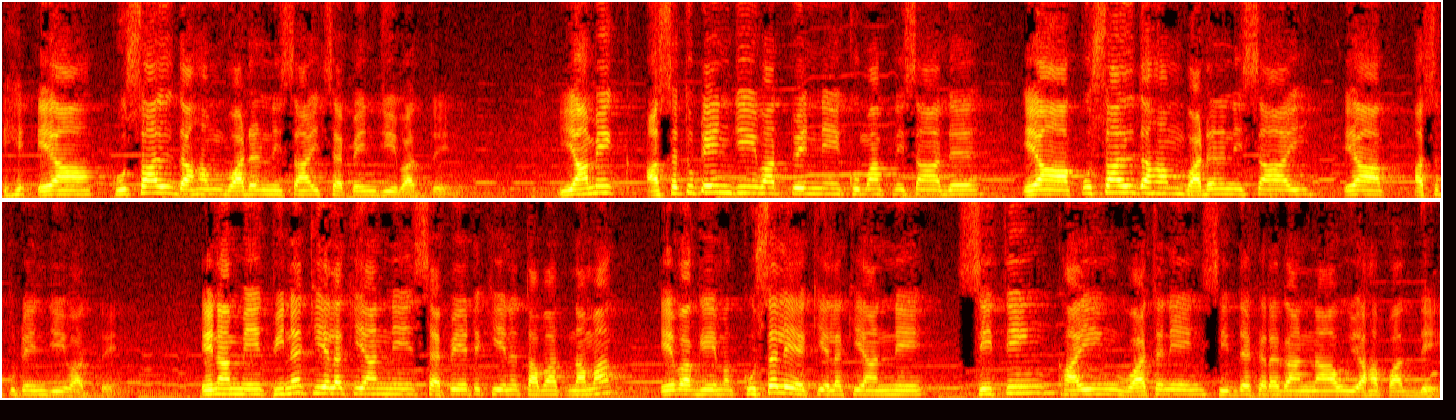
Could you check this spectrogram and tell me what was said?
එයා කුසල් දහම් වඩන නිසායි සැපෙන් ජීවත් වෙන්නේ. යමෙක් අසතුටෙන් ජීවත් වෙන්නේ කුමක් නිසාද? එයා අකුසල් දහම් වඩන නිසායි එයා අසතුටෙන් ජීවත් වෙන්නේ. එහෙනම් මේ පින කියලා කියන්නේ සැපයට කියන තවත් නමක්. ඒ වගේම කුසලය කියලා කියන්නේ සිතින්, කයින්, වචනයෙන් සිද්ධ කරගන්නා වූ යහපත් දේ.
